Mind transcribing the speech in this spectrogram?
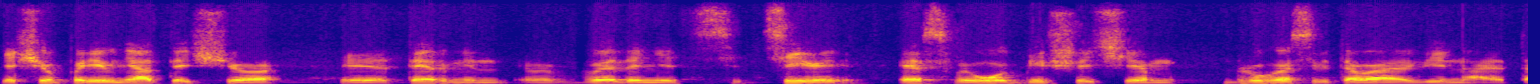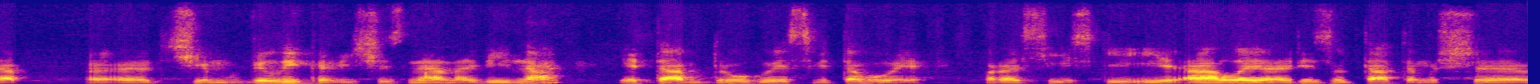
якщо порівняти, що термін е, введення ці- цієї СВО більше, ніж Друга світова війна, етап е, чим Велика Вітчизняна війна, етап Другої світової російській, але результатами ще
